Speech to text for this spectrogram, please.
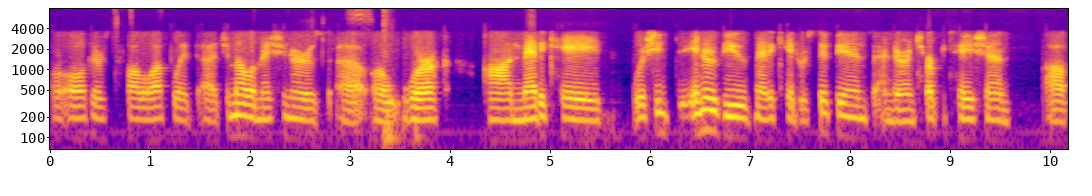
or authors to follow up with, uh, Jamila Michener's uh, work on Medicaid, where she interviewed Medicaid recipients and their interpretation of,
